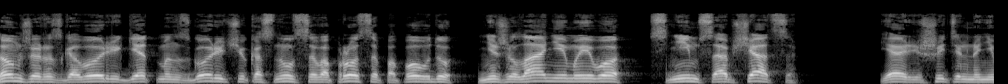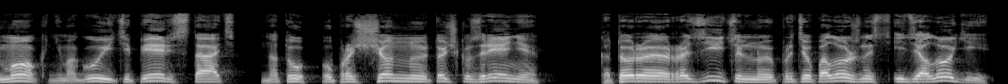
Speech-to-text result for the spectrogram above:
том же разговоре Гетман с горечью коснулся вопроса по поводу нежелания моего с ним сообщаться. Я решительно не мог, не могу и теперь стать на ту упрощенную точку зрения, которая разительную противоположность идеологии,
